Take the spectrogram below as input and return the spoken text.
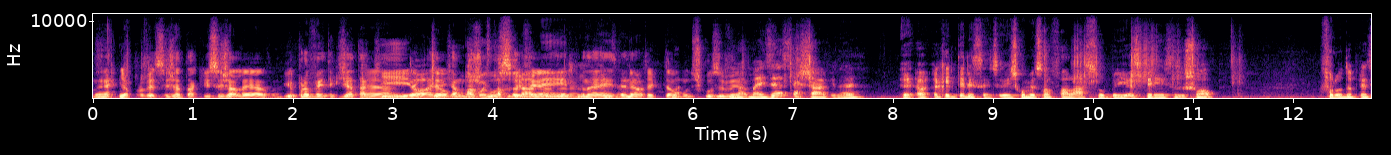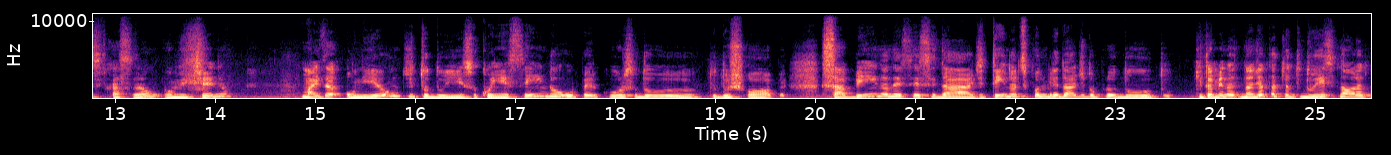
Né? E aproveita que você já está aqui, você já leva. E aproveita que já está é, aqui, olha, já pagou o estacionamento, venda, né? né? Entendeu? Tem que ter algum discurso de venda. Mas essa é a chave, né? É, é que é interessante, a gente começou a falar sobre a experiência do shopping, falou da precificação, omnichannel, mas a união de tudo isso, conhecendo o percurso do, do, do shopper, sabendo a necessidade, tendo a disponibilidade do produto, que também não adianta ter tudo isso na hora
